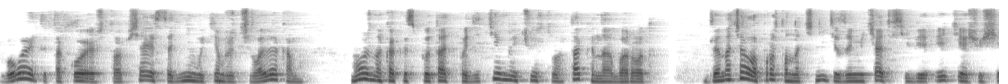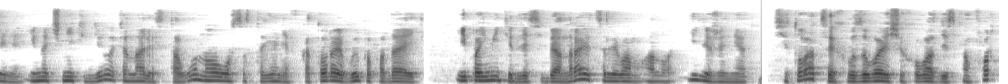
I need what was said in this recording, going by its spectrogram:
Бывает и такое, что общаясь с одним и тем же человеком, можно как испытать позитивные чувства, так и наоборот. Для начала просто начните замечать в себе эти ощущения и начните делать анализ того нового состояния, в которое вы попадаете. И поймите для себя, нравится ли вам оно или же нет. В ситуациях, вызывающих у вас дискомфорт,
